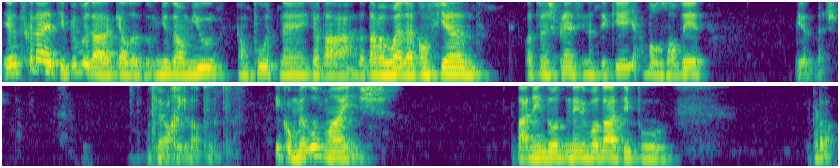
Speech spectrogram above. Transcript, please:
Eu, se calhar, é tipo, eu vou dar aquela do miúdo é um miúdo, é um puto, né? Já tá, já estava bué confiante com a transferência, não sei o quê, já vou resolver. Miúdo, mas foi horrível, puto. E como ele houve mais, Pá, nem, dou, nem vou dar tipo. Perdão.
